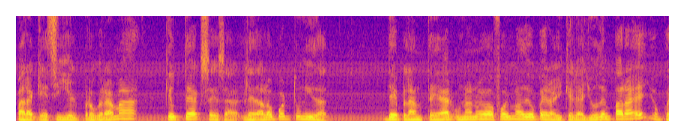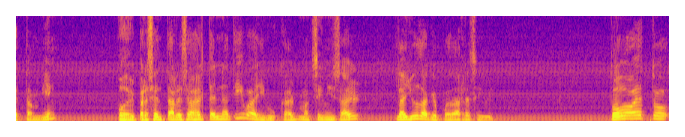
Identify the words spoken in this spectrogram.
para que si el programa que usted accesa le da la oportunidad de plantear una nueva forma de operar y que le ayuden para ello, pues también poder presentar esas alternativas y buscar maximizar la ayuda que pueda recibir. Todo esto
